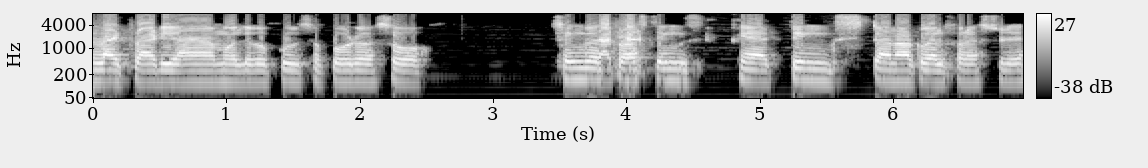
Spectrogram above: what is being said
like Paddy, I am a Liverpool supporter, so fingers That crossed things yeah things turn out well for us today.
